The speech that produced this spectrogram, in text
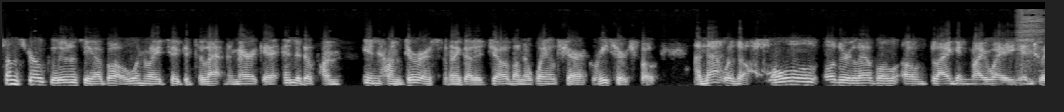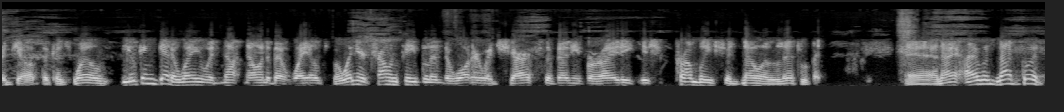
some stroke of lunacy, I bought a one way ticket to Latin America, ended up on in Honduras, and I got a job on a whale shark research boat. And that was a whole other level of blagging my way into a job because, well, you can get away with not knowing about whales, but when you're throwing people into water with sharks of any variety, you should, probably should know a little bit. And I, I was not good.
